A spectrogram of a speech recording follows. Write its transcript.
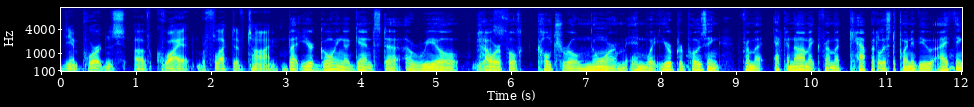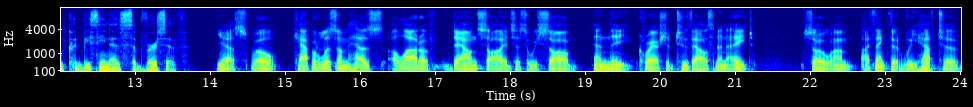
the importance of quiet, reflective time. But you're going against a, a real powerful yes. cultural norm, and what you're proposing from an economic, from a capitalist point of view, I think could be seen as subversive. Yes. Well, capitalism has a lot of downsides, as we saw in the crash of 2008. So um, I think that we have to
